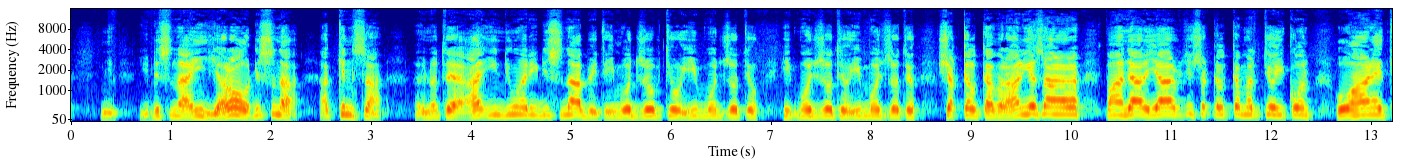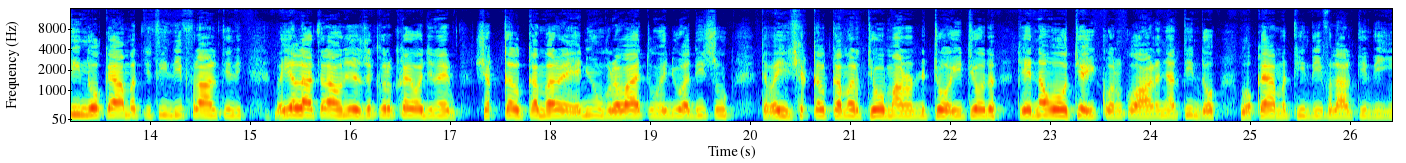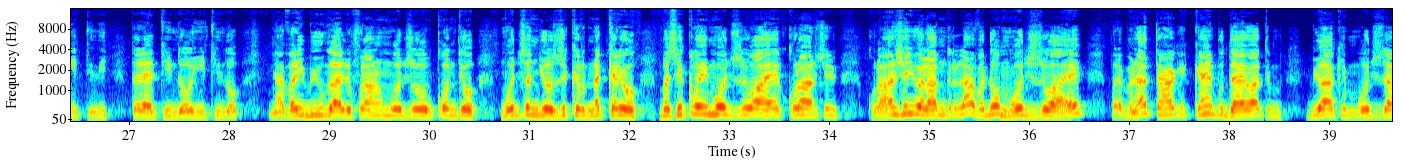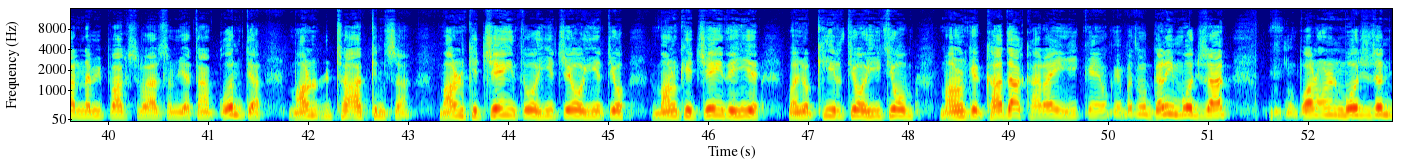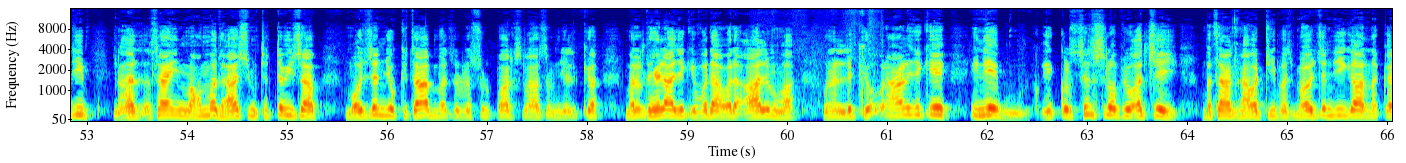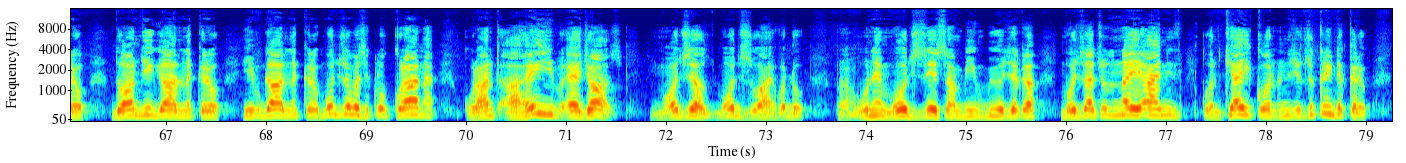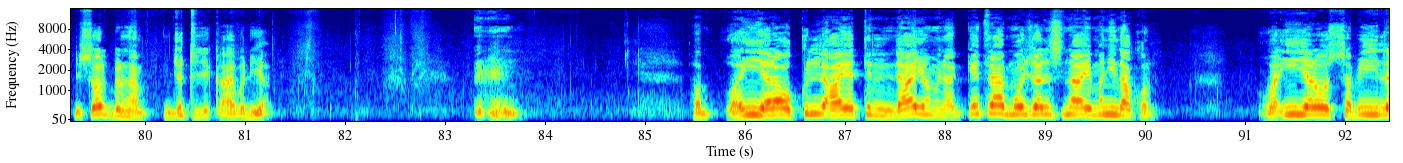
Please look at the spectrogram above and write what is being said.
ڏسندا هينئرو ڏسندا اکين سان هن تي اينديون وري ڏسندا به ته هيءُ موجون به ٿيو هيءُ موجون ٿيو هيءُ موجون ٿيو هيءُ موجون ٿيو شڪل ڪمر هاڻي اسان پنهنجا يار وجهي شڪل ڪمر ٿيو ئي ڪونه اهو هاڻي ٿيندو قيامت ٿيندي فلاڻ ٿيندي ڀئي الله تالا هن جو ذڪر ڪيو جڏهن شڪل ڪمر هيڏيون روايتون هيڏيون حديثون ته ڀئي شڪل ڪمر ٿيو ماڻهو ڏٺو هيءُ ٿيو ته چئي نه اهو ٿيو ئي ڪونه ڪو هاڻي اڃا ٿيندو اهو قيامت ٿيندي في الحال ٿيندي هيئن ٿيندي تڏهن ٿيندو هيئن ٿيندو وري ٻيون ڳالهيون فلاڻو موجون ڪونه ٿيو موجن جو ذڪر نه ڪريو بس هڪڙو ئي موجون آهي आहे क़ुर शरीफ़ قر شريف الهمدلا وڏو موجون آهي. پر ڀيڻ توهان کي ڪنهن ٻڌايو آهي ته ٻيو ڪه موزا نبي پاڪ صلاح سمجهي هٿان ڪونه ٿيا؟ ماڻهو ڏٺا اکين سان. ماڻهن کي چيئين ٿو هيئن چيو هيئن ٿيو. ماڻهن کي چيئين ته هيئن پنهنجو کير ٿيو هيئن ٿيو. ماڻهن کي کاڌا کارائين هيئن ڪيون ڪيون. مطلب گهڻي موزا آهن. پاڻ انهن موجن جي اسان جي محمد هاشم ٺٽوي صاحب موجن جو ڪتاب مطلب رسول پاڪ صلاح سمجهي لکيو آهي. مطلب اهڙا جيڪي وڏا وڏا عالم هئا انهن لکيو. پر هاڻي جيڪي ان هڪڙو سلسلو پيو اچي مٿان کان وٺي بس موجن جي ڳالهه نه ڪريو دئان جي ڳالهه نه ڪريو هيءَ به ڳالهه نه ڪريو. موجون بس هڪڙو قر آهي. قر ته آهي ئي اعجاز. موج موجون آهي وڏو. پر ان موجي سان ٻي ٻيون جيڪا موزا چوندا نه اهي آهن ڪونه ٿيا ئي ڪونه ان جي ذڪر ئي نه ڪريو. ڏسو جٺ جيڪا آهي وڏي آهي. ڪيترا موج ڏسندا اهي مڃيندا ڪونه ورو سبيل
